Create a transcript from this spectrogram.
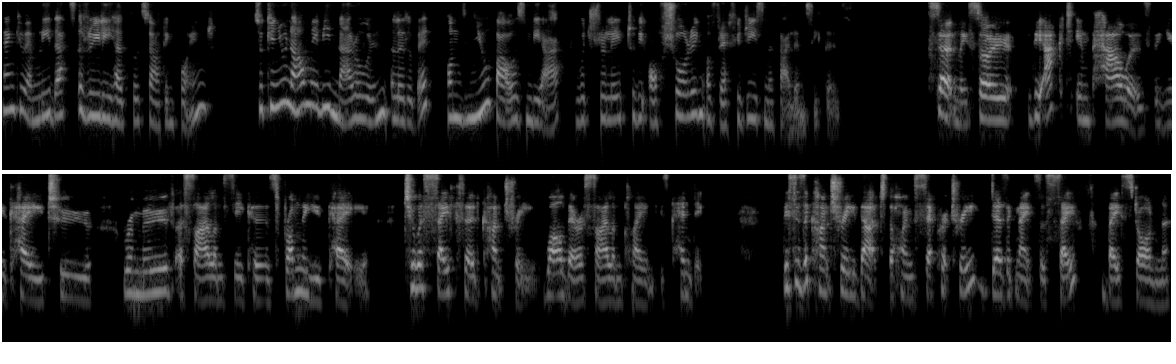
Thank you, Emily. That's a really helpful starting point. So, can you now maybe narrow in a little bit on the new powers in the Act which relate to the offshoring of refugees and asylum seekers? Certainly. So, the Act empowers the UK to remove asylum seekers from the UK to a safe third country while their asylum claim is pending. This is a country that the Home Secretary designates as safe based on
